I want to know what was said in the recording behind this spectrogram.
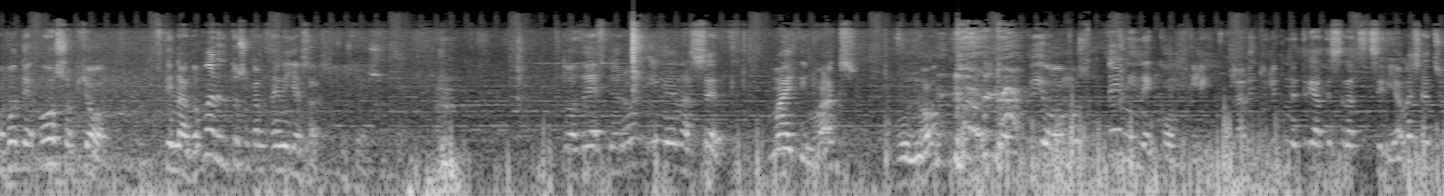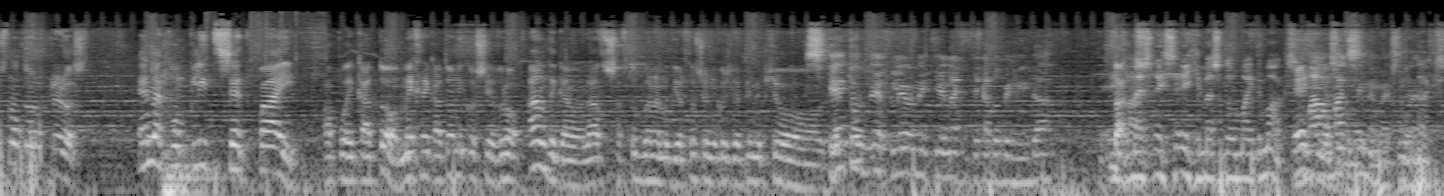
Οπότε όσο πιο φτηνά το πάρετε, τόσο καλό θα είναι για εσάς. Το δεύτερο είναι ένα set Mighty Max βουνό, το οποίο όμως δεν είναι complete. Δηλαδή του λείπουν 3-4 τσιτσίρια μέσα έτσι ώστε να το ολοκληρώσει. Ένα complete set πάει από 100 μέχρι 120 ευρώ, αν δεν κάνω λάθος, αυτό μπορεί να με διορθώσει ο Νίκος γιατί είναι πιο... σκέτο, ναι, πλέον εκεί να έχετε 150. Εντάξει. Έχει, έχει, έχει μέσα το Mighty Max. Έχει Μα ο μέσα. Max είναι μέσα. ναι. Εντάξει.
